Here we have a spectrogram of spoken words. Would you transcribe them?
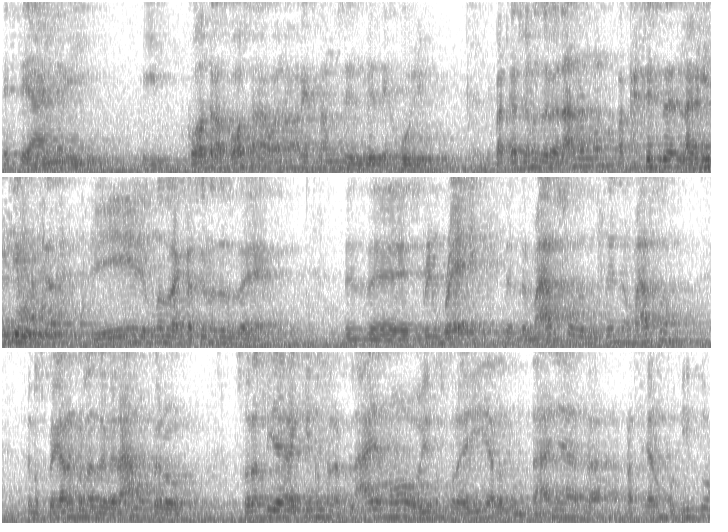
este año y, y con otras cosas, bueno, ahora ya estamos en el mes de julio. Vacaciones de verano, ¿no? Vacaciones larguísimas, ¿verdad? Sí, unas vacaciones desde, desde Spring Break, desde marzo, desde el 6 de marzo. Se nos pegaron con las de verano, pero pues ahora sí hay que irnos a la playa, ¿no? O irnos por ahí a las montañas, a, a pasear un poquito.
